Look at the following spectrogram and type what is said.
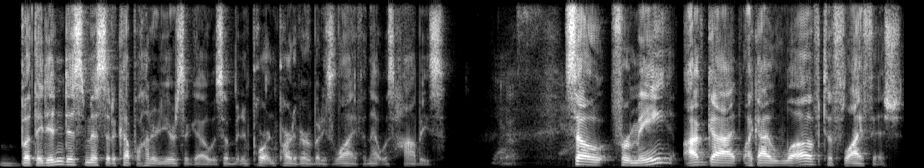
but they didn't dismiss it a couple hundred years ago. It was an important part of everybody's life, and that was hobbies. yes. So for me, I've got like I love to fly fish.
